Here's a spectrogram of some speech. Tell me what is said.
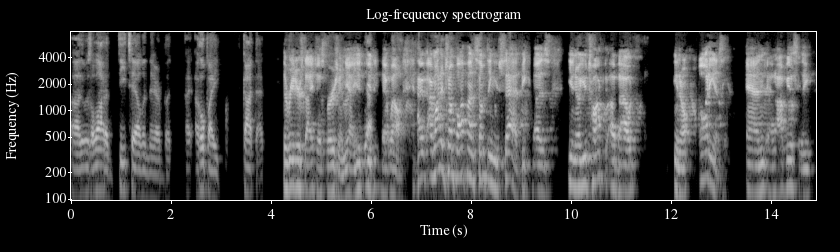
Uh, there was a lot of detail in there, but I, I, hope I got that. The Reader's Digest version, yeah, you, yeah. you did that well. I, I want to jump off on something you said because you know you talked about you know audience and and obviously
